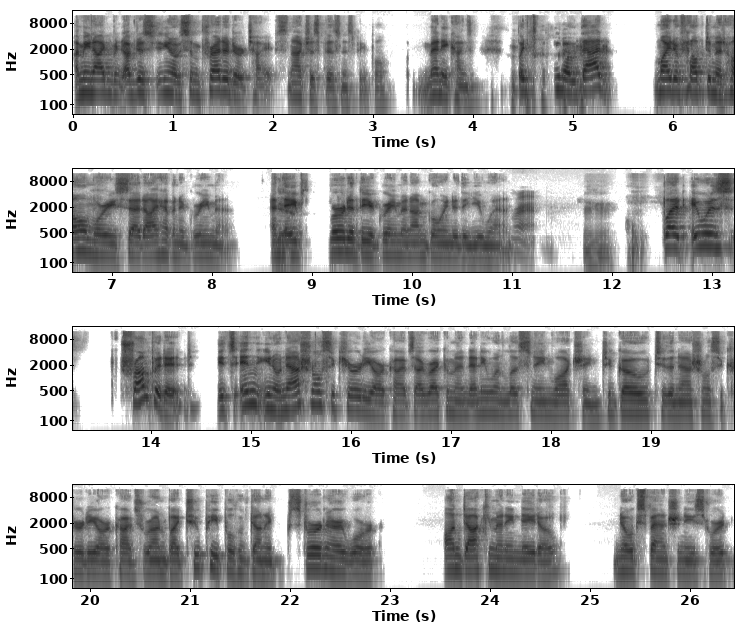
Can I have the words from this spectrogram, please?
I mean, I've, been, I've just, you know, some predator types, not just business people, many kinds of, but, you know, that might have helped him at home where he said, I have an agreement and yeah. they've subverted the agreement. I'm going to the UN. Right. Mm-hmm. But it was trumpeted. It's in, you know, National Security Archives. I recommend anyone listening, watching to go to the National Security Archives run by two people who've done extraordinary work on documenting NATO, no expansion eastward,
